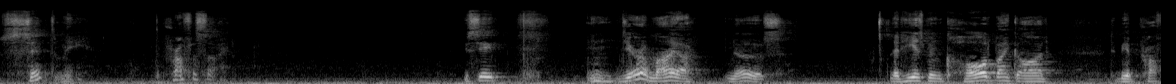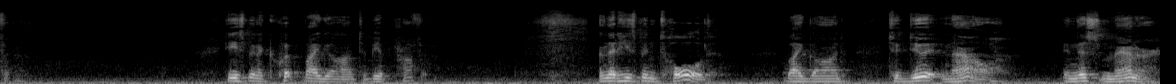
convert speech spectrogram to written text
sent me to prophesy. You see, Jeremiah knows that he has been called by God to be a prophet. he's been equipped by God to be a prophet. And that he's been told by God to do it now in this manner,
